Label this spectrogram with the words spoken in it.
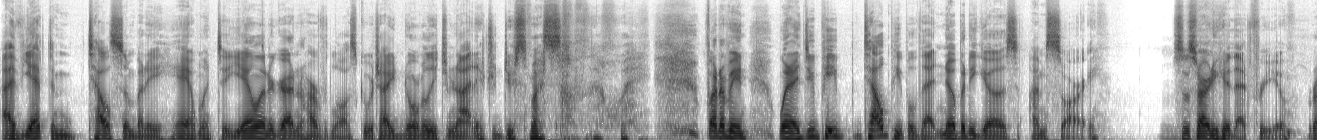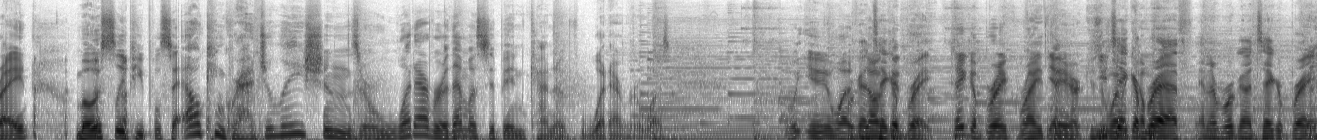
I've yet to tell somebody, hey, I went to Yale undergrad and Harvard Law School, which I normally do not introduce myself that way. But I mean, when I do pe- tell people that, nobody goes, I'm sorry. So sorry to hear that for you, right? Mostly people say, oh, congratulations or whatever. That must have been kind of whatever it was. Well, you know what? We're gonna take a break. Take a break right there. 'cause You wanna take a come- breath, and then we're going to take a break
